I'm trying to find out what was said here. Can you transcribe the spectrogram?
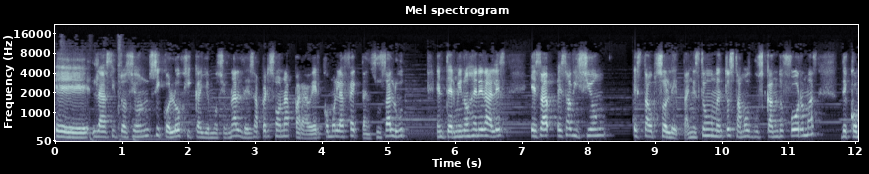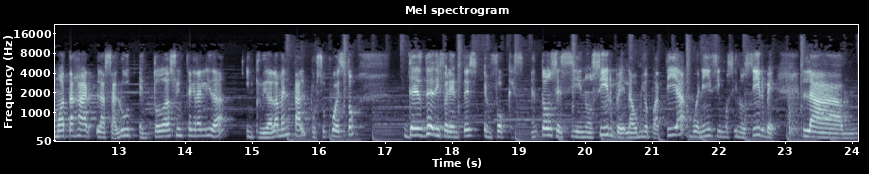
eh, la situación psicológica y emocional de esa persona para ver cómo le afecta en su salud. En términos generales, esa, esa visión está obsoleta. En este momento estamos buscando formas de cómo atajar la salud en toda su integralidad, incluida la mental, por supuesto, desde diferentes enfoques. Entonces, si nos sirve la homeopatía, buenísimo. Si nos sirve la mm,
